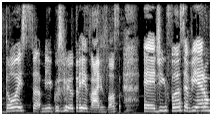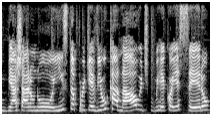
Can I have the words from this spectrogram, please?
dois amigos, meu, três, vários, nossa, é, de infância vieram, me acharam no Insta porque viu o canal e, tipo, me reconheceram.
